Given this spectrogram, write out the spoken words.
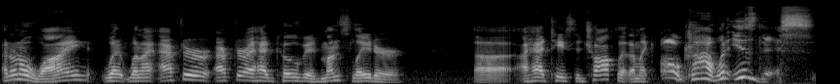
I don't know why. When when I after after I had COVID, months later, uh, I had tasted chocolate. I'm like, oh god, what is this?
